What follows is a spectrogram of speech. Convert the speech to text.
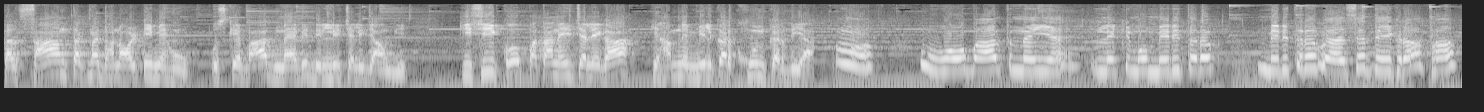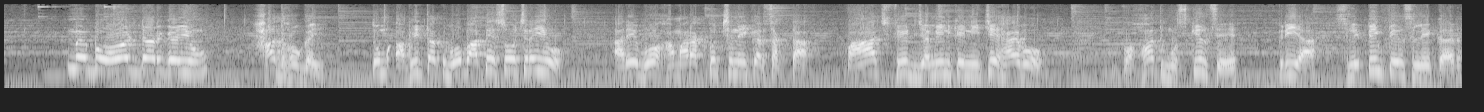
कल शाम तक मैं धनौल्टी में हूँ। उसके बाद मैं भी दिल्ली चली जाऊँगी। किसी को पता नहीं चलेगा कि हमने मिलकर खून कर दिया। हाँ, वो बात नहीं है लेकिन वो मेरी तरफ़ मेरी तरफ़ ऐसे देख रहा था। मैं बहुत डर गई हूँ। हद हो गई। तुम अभी तक वो बातें सोच रही हो? अरे वो हमारा कुछ नहीं कर सकता। पाँच फीट ज़मीन के नीचे है वो। बहुत मुश्किल से प्रिया स्लीपिंग पिल्स लेकर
